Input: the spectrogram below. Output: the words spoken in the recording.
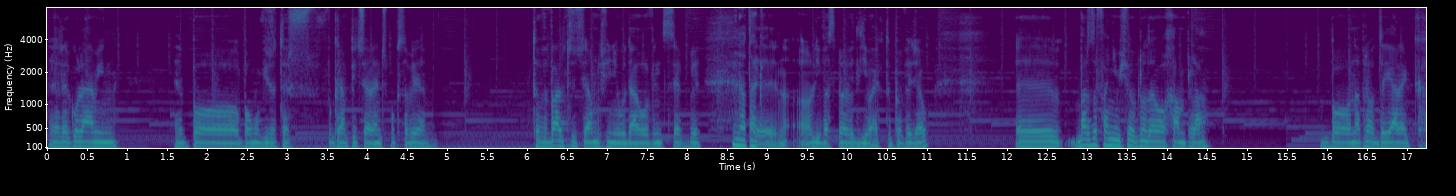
regulamin, bo, bo mówi, że też w Grand Prix Challenge mógł sobie to wywalczyć, a mu się nie udało, więc jakby No tak. No, Oliwa Sprawiedliwa, jak to powiedział. Bardzo fajnie mi się oglądało Hampla, bo naprawdę Jarek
